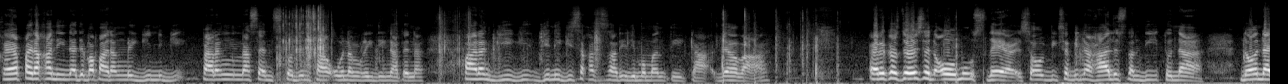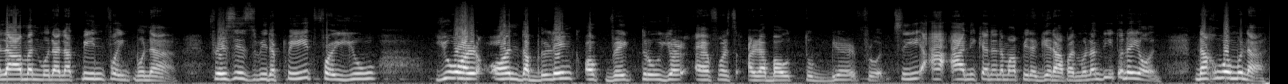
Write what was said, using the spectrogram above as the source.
Kaya pala kanina, 'di ba, parang may ginigi, parang na-sense ko dun sa unang reading natin na parang gigi, ginigisa ka sa sarili mo mantika, 'di ba? Pero because there's an almost there. So, ibig sabihin na halos nandito na. No, nalaman mo na, na pinpoint mo na. Is with the faith for you, you are on the blink of breakthrough. Your efforts are about to bear fruit. See, aani ka na ng mga pinaghirapan mo. Nandito na yon. Nakuha mo na.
